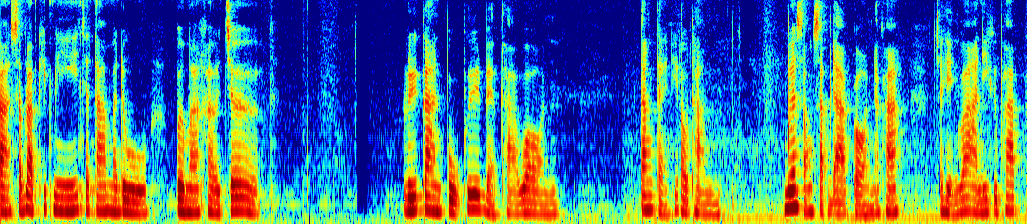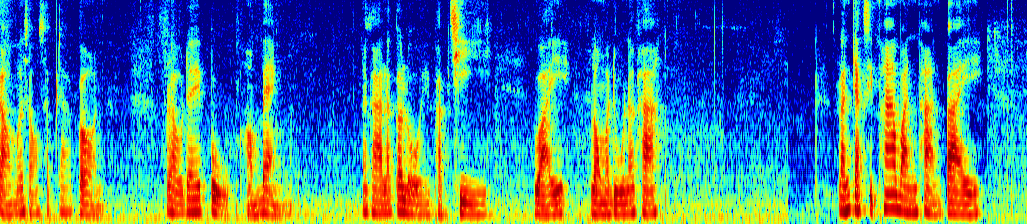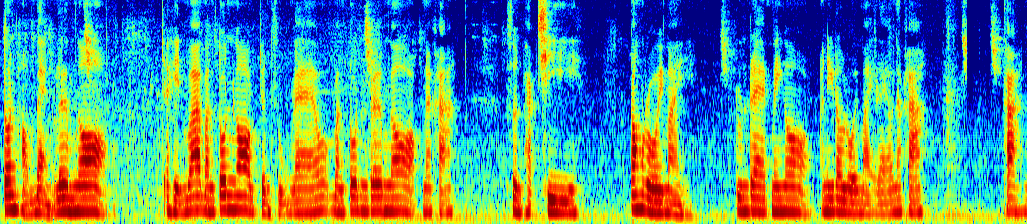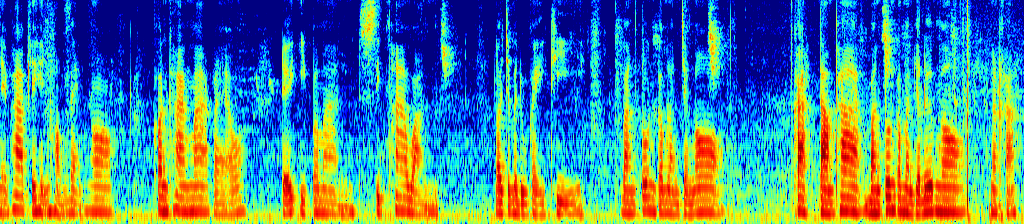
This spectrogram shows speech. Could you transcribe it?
ค่ะสำหรับคลิปนี้จะตามมาดูเปอร์มาคัลเจอร์หรือการปลูกพืชแบบถาวร ตั้งแต่ที่เราทำเมื่อสองสัปดาห์ก่อนนะคะ จะเห็นว่าอันนี้คือภาพเก่าเมื่อสองสัปดาห์ก่อน เราได้ปลูกหอมแบ่งนะคะ แล้วก็โรยผักชีไว้ลองมาดูนะคะ หลังจาก 15 วันผ่านไป ต้นหอมแบ่งเริ่มงอก จะเห็นว่าบางต้นงอกจนสูงแล้ว บางต้นเริ่มงอกนะคะ ส่วนผักชี ต้องโรยใหม่ รุ่นแรกไม่งอก อันนี้เราโรยใหม่แล้วนะคะ ค่ะ ในภาพจะเห็นหอมแบ่งงอกค่อนข้างมากแล้ว เดี๋ยวอีกประมาณ 15 วัน เราจะมาดูกันอีกที บางต้นกำลังจะงอก ตามภาพบางต้นกำลังจะเริ่มงอกนะคะ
